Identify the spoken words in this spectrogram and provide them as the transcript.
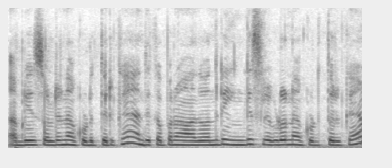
அப்படின்னு சொல்லிட்டு நான் கொடுத்துருக்கேன். அதுக்கப்புறம் அது வந்துட்டு இங்கிலீஷில் கூட நான் கொடுத்துருக்கேன்.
